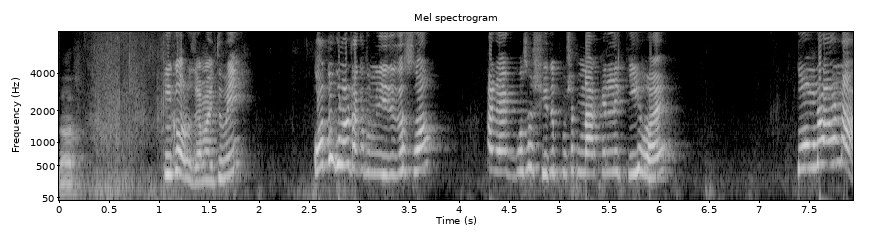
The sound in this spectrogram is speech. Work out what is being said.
ধর কি করো জামাই তুমি? কতগুলো টাকা তুমি দিয়ে দিতেছ? আর এক বছর শীতের পোশাক না কিনলে কি হয়? তোমরাও না?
